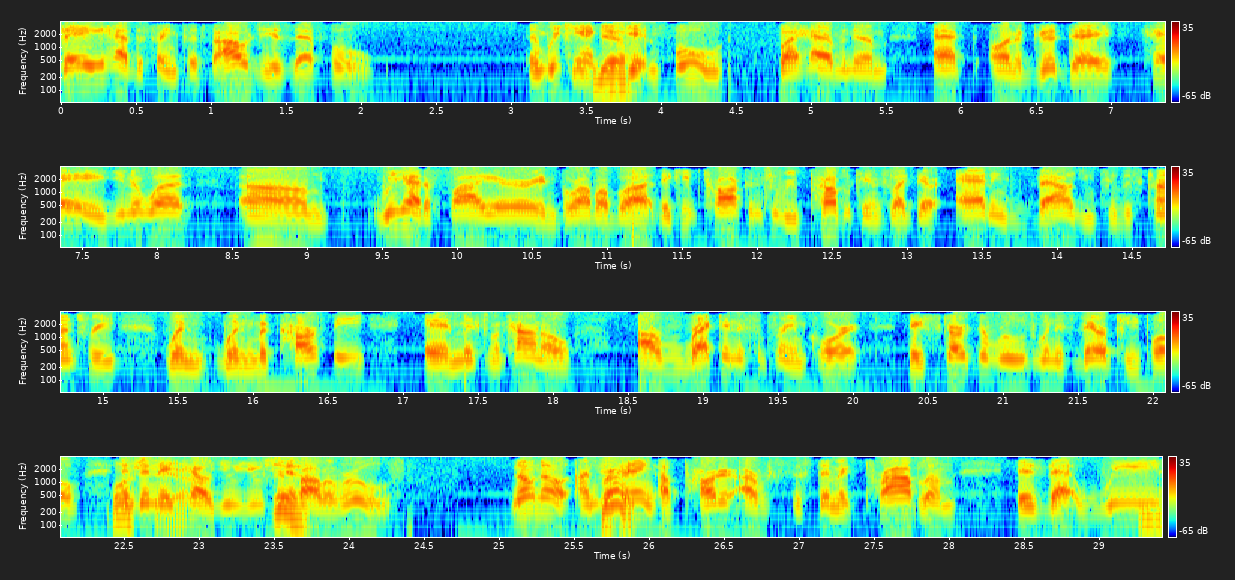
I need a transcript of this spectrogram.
they have the same pathology as that fool. And we can't Yeah. keep getting fooled by having them act on a good day. Hey, you know what? Um, we had a fire and blah blah blah. They keep talking to Republicans like they're adding value to this country when when McCarthy and Mitch McConnell are wrecking the Supreme Court. They skirt the rules when it's their people, and then they they tell you you should Yeah. follow rules. No, no, I'm just Right. saying a part of our systemic problem is that we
